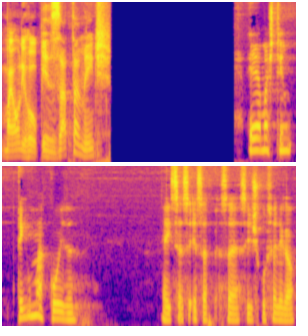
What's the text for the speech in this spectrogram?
my only hope. Exatamente. É, mas tem, tem uma coisa é isso, essa, essa, esse discurso é legal.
